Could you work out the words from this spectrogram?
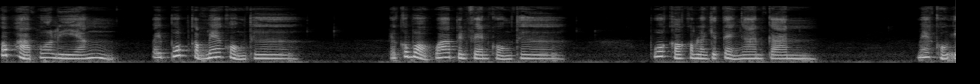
ก็พาพ่อเลี้ยงไปพบกับแม่ของเธอ แล้วก็บอกว่าเป็นแฟนของเธอ พวกเขากำลังจะแต่งงานกัน แม่ของเอ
